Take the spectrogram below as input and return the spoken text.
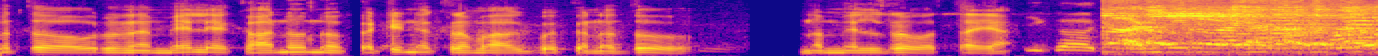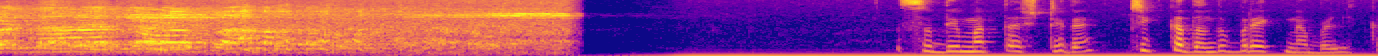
ಮತ್ತು ಅವ್ರನ್ನ ಮೇಲೆ ಕಾನೂನು ಕಠಿಣ ಕ್ರಮ ಆಗ್ಬೇಕನ್ನೋದು ನಮ್ಮೆಲ್ಲರ ಒತ್ತಾಯ. ಸುದ್ದಿ ಮತ್ತಷ್ಟಿದೆ. ಚಿಕ್ಕದೊಂದು ಬ್ರೇಕ್ನ ಬಳಿಕ.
